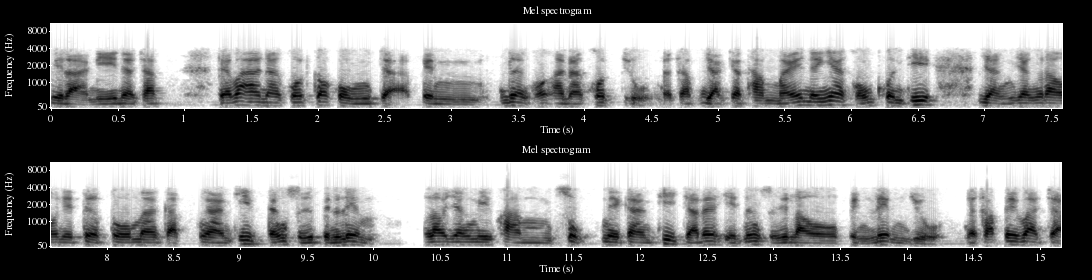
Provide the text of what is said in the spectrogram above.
เวลานี้นะครับ แต่ว่าอนาคตก็คงจะเป็นเรื่องของอนาคตอยู่นะครับ อยากจะทำไหมในแง่ของคนที่อย่างอย่างเราเนี่ยเติบโตมากับงานที่หนังสือเป็นเล่ม เรายังมีความสุขในการที่จะได้เห็นหนังสือเราเป็นเล่มอยู่นะครับ ไม่ว่าจะ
